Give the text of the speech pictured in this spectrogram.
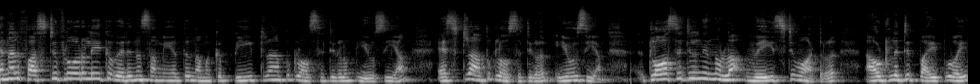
എന്നാൽ ഫസ്റ്റ് ഫ്ലോറിലേക്ക് വരുന്ന സമയത്ത് നമുക്ക് പി ട്രാപ്പ് ക്ലോസറ്റുകളും യൂസ് ചെയ്യാം. എസ് ട്രാപ്പ് ക്ലോസറ്റുകളും യൂസ് ചെയ്യാം. ക്ലോസറ്റിൽ നിന്നുള്ള വേസ്റ്റ് വാട്ടർ ഔട്ട്ലെറ്റ് പൈപ്പ് വഴി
